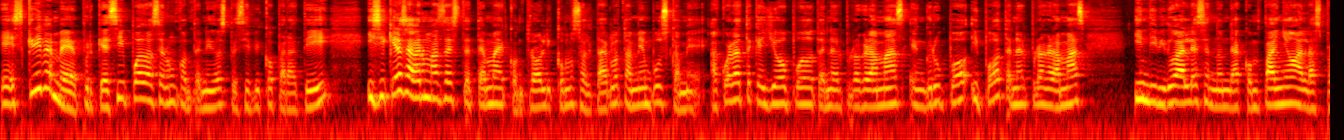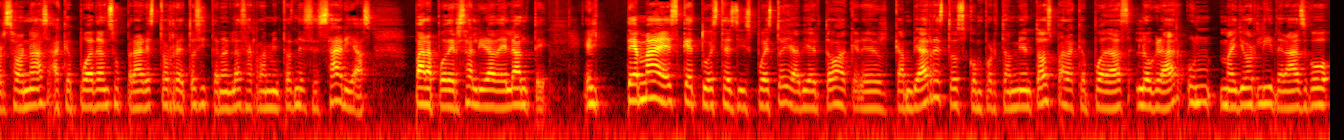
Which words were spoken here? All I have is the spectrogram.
escríbeme, porque sí puedo hacer un contenido específico para ti. Y si quieres saber más de este tema de control y cómo soltarlo, también búscame. Acuérdate que yo puedo tener programas en grupo y puedo tener programas individuales en donde acompaño a las personas a que puedan superar estos retos y tener las herramientas necesarias para poder salir adelante. El tema es que tú estés dispuesto y abierto a querer cambiar estos comportamientos para que puedas lograr un mayor liderazgo,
